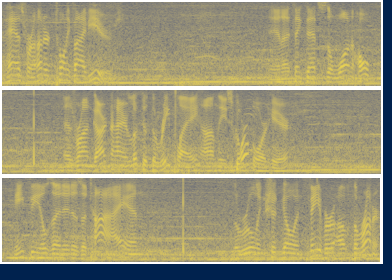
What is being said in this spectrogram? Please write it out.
It has for 125 years. And I think that's the one hope as Ron Gardenhire looked at the replay on the scoreboard here. He feels that it is a tie and the ruling should go in favor of the runner.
